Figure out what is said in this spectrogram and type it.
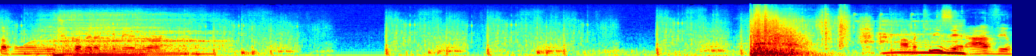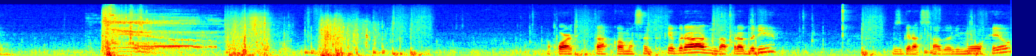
Tava um ângulo de câmera aqui melhor. Ah, mas que miserável. A porta que tá com a maçaneta quebrada, não dá pra abrir. O desgraçado ali morreu.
